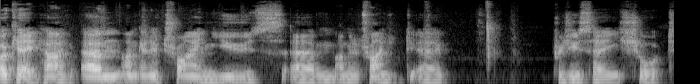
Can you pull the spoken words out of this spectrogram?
Okay, hi. Um, I'm going to try and use, um, I'm going to try and uh, produce a short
